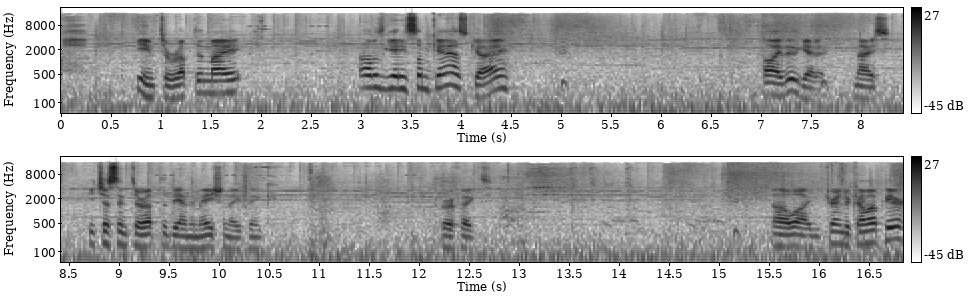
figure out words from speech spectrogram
he interrupted my... I was getting some gas, guy. Oh, I did get it. Nice. He just interrupted the animation, I think. Perfect. Oh, what? You trying to come up here?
